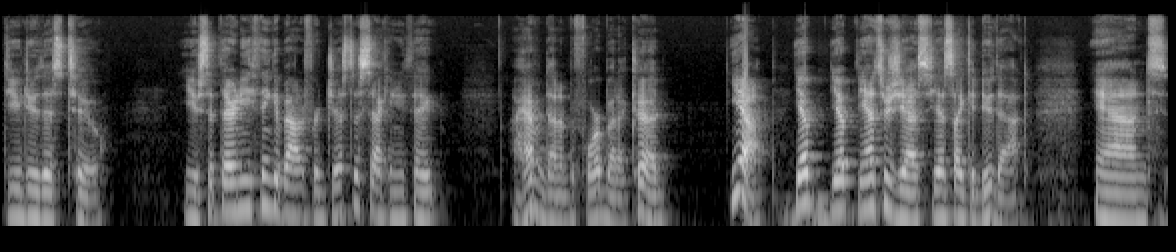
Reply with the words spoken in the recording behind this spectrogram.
Do you do this too? You sit there and you think about it for just a second. You think, I haven't done it before, but I could. Yeah, yep, yep. The answer is yes. Yes, I could do that. And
